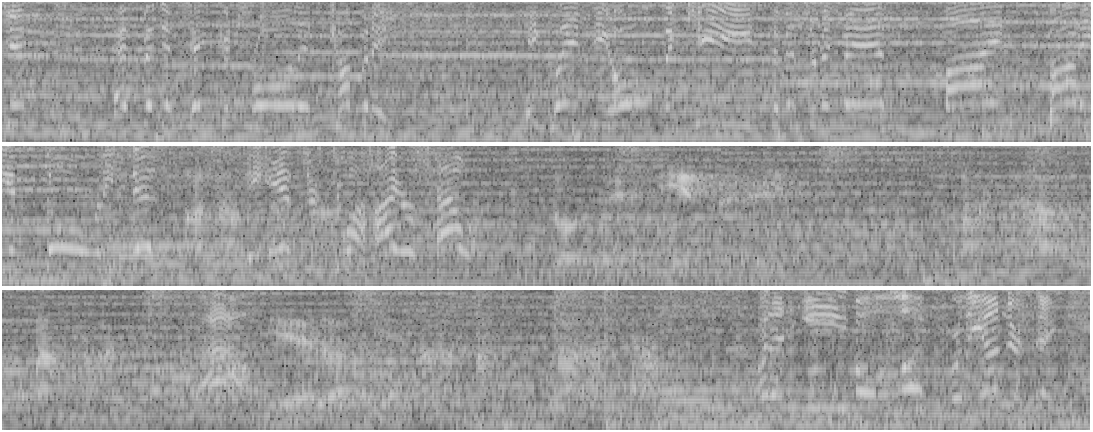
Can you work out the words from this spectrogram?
mission has been to take control of his company. He claims he holds the keys to Mr. McMahon's mind, body, and soul, and he says he answers to a higher power. Wow. What an evil look for The Undertaker.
